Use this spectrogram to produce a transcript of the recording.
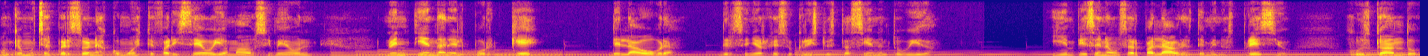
Aunque muchas personas como este fariseo llamado Simeón no entiendan el porqué de la obra del Señor Jesucristo está haciendo en tu vida y empiecen a usar palabras de menosprecio, juzgando,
